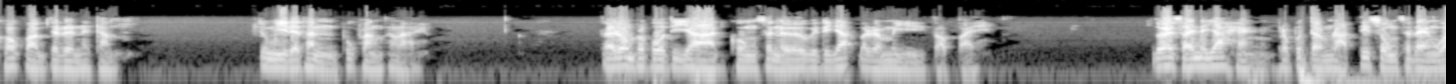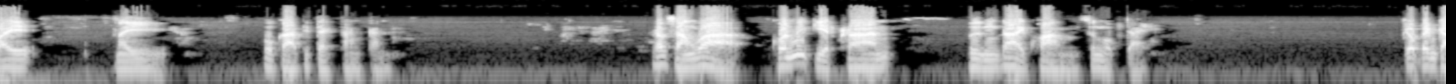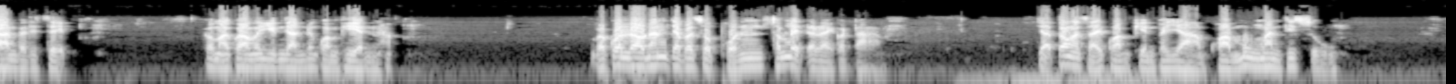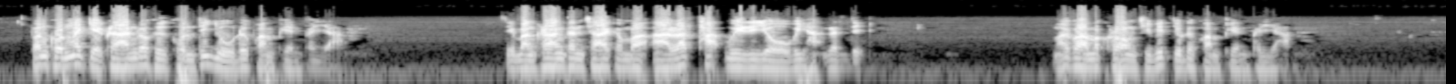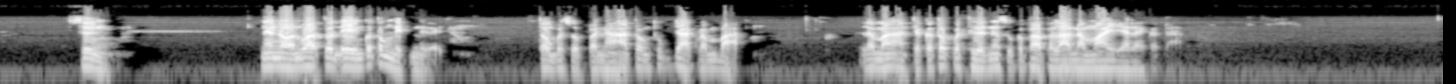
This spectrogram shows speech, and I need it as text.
ขอความเจริญในธรรมจงมีแด่ท่านผู้ฟังทั้งหลายใต้ร่มพระโพธิญาณคงเสนอวิทยะบารมีต่อไป โดยอาศัยนยะแห่งพระพุทธธรรมรัตที่ทรงแสดงไว้ในโอกาสที่แตกต่างกัน รับสั่งว่าคนไม่เกียจคร้านพึงได้ความสงบใจ ก็เป็นการปฏิเสธ ก็หมายความมายืนยันเรื่องความเพียรครับว่าคนเรานั้นจะประสบผลสำเร็จอะไรก็ตาม จะต้องอาศัยความเพียรพยายาม ความมุ่งมั่นที่สูงเพราะคนไม่เกียจคร้านก็คือคนที่อยู่ด้วยความเพียรพยายามที่บางครั้งท่านใช้คำว่า อารัฐวิริโยวิหารติหมายความมาครองชีวิตอยู่ด้วยความเพียรพยายาม ซึ่ง แน่นอนว่าตนเองก็ต้องเหน็ดเหนื่อย ต้องประสบปัญหาต้องทุกข์ยากลำบาก แล้วมันอาจจะกระทบกระเทือนเรื่องสุขภาพพลานามัยอะไรก็ตาม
